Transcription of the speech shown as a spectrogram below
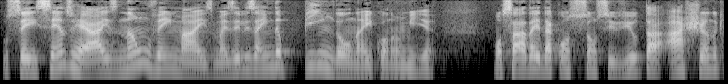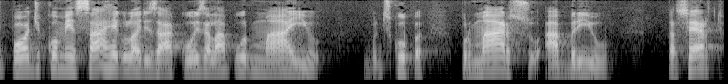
Os 600 reais não vêm mais, mas eles ainda pingam na economia. Moçada aí da construção civil está achando que pode começar a regularizar a coisa lá por maio desculpa, por março, abril, tá certo?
